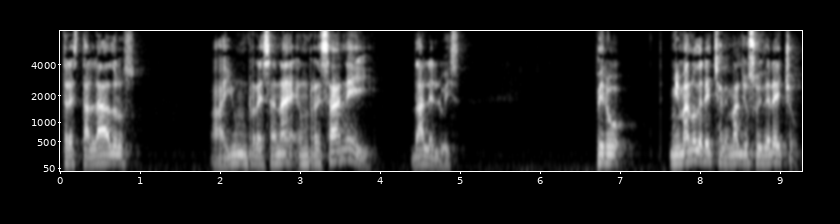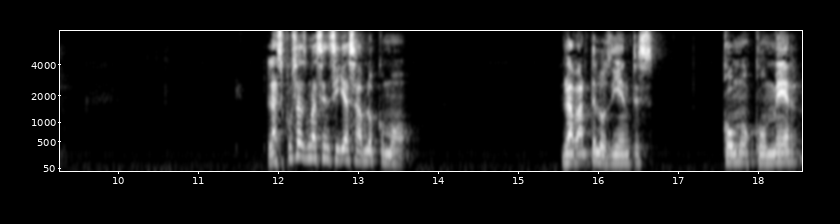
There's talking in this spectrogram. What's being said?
tres taladros, hay un resane, un resane y dale Luis. Pero mi mano derecha, además yo soy derecho. Las cosas más sencillas hablo como lavarte los dientes, como comer.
